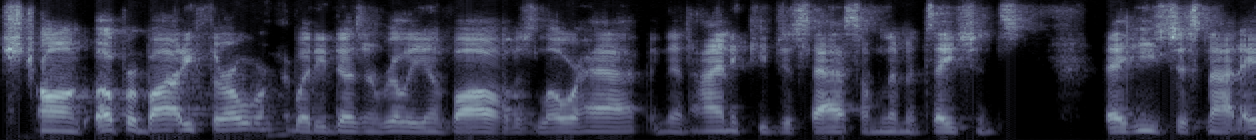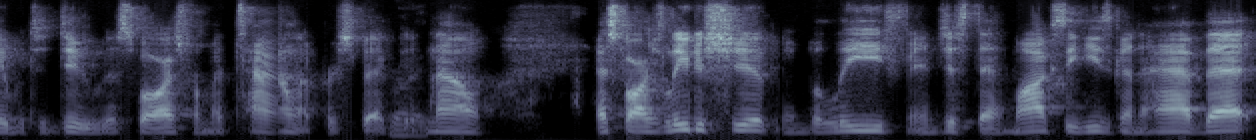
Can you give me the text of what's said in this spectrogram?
strong upper body thrower, but he doesn't really involve his lower half. And then Heinicke just has some limitations that he's just not able to do as far as from a talent perspective. Right. Now, as far as leadership and belief and just that moxie, he's going to have that.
